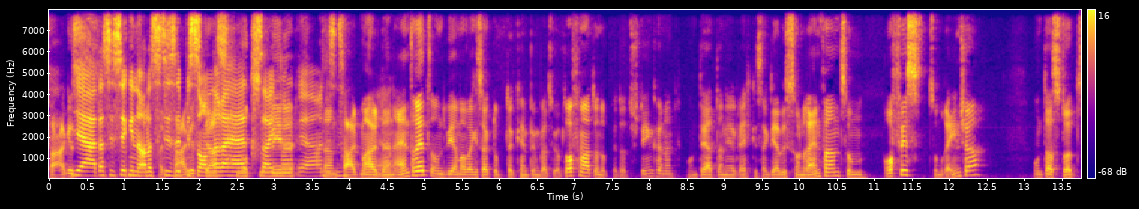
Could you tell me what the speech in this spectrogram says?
Tages Ja, das ist ja genau, das ist diese Tagesgast Besonderheit, sag ich mal. Ja, an dann diesen- zahlt man halt ja. einen Eintritt und wir haben aber gesagt, ob der Campingplatz überhaupt offen hat und ob wir dort stehen können. Und der hat dann ja gleich gesagt, ja, wir sollen reinfahren zum Office, zum Ranger und das dort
